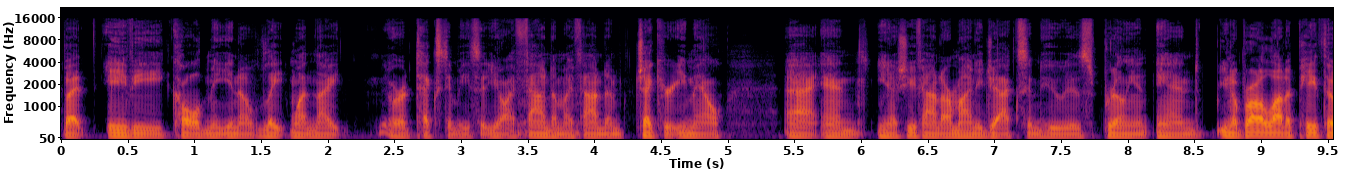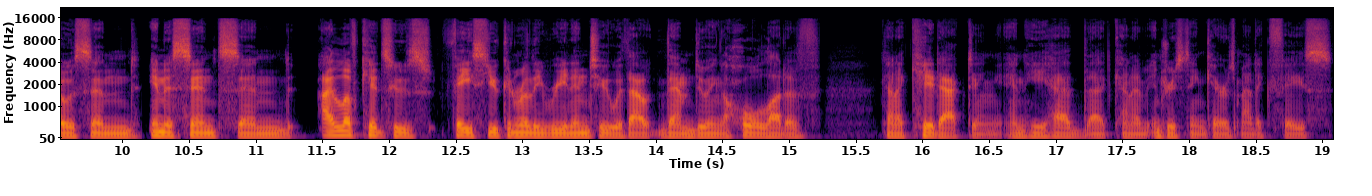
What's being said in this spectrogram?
But Avy called me, you know, late one night or texted me, said, you know, I found him, I found him. Check your email. Uh, and you know she found Armani Jackson, who is brilliant, and you know brought a lot of pathos and innocence. And I love kids whose face you can really read into without them doing a whole lot of kind of kid acting, and he had that kind of interesting, charismatic face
